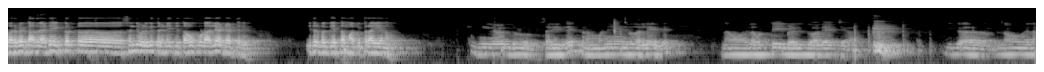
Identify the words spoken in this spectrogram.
ಬರಬೇಕಾದ್ರೆ ಅದೇ ಇಕ್ಕಟ್ಟು ಸಂಧಿ ಒಳಗಿಂತ ಎಣೀತಿ ತಾವು ಕೂಡ ಅಲ್ಲೇ ಅಡ್ಡಾಡ್ತೀರಿ. ಇದ್ರ ಬಗ್ಗೆ ತಮ್ಮ ಅಭಿಪ್ರಾಯ ಏನು? ನೀವು ಹೇಳಿದ್ದು ಸರಿ ಇದೆ. ನಮ್ಮ ಮನೆ ಇರೋದು ಅಲ್ಲೇ ಇದೆ. ನಾವು ಎಲ್ಲ ಹುಟ್ಟಿ ಬೆಳೆದಿದ್ದು ಅದೇ ಜಾಗ. ಈಗ ನಾವು ಎಲ್ಲ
